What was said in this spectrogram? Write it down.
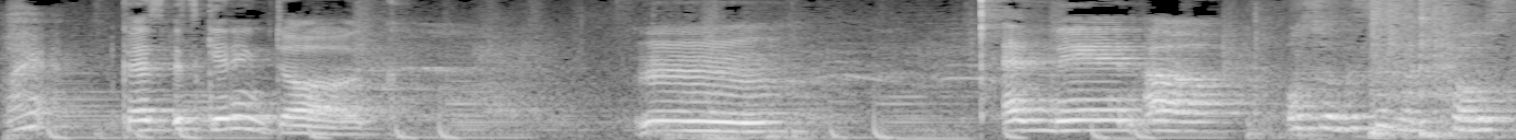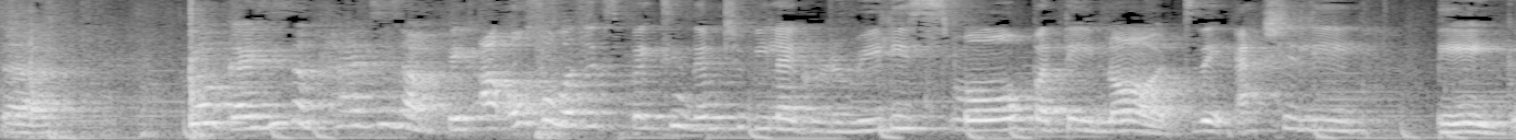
Why? Guys, it's getting dark. Mm. And then uh, also this is a toaster. Yo guys these appliances are big. I also was expecting them to be like really small but they're not. They're actually big.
